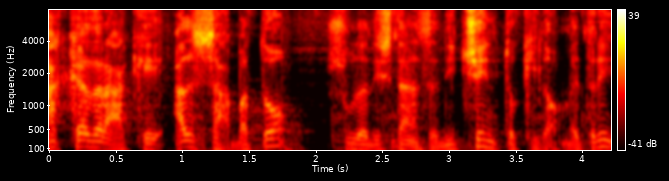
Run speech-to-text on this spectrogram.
accadrà che al sabato sulla distanza di 100 km,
